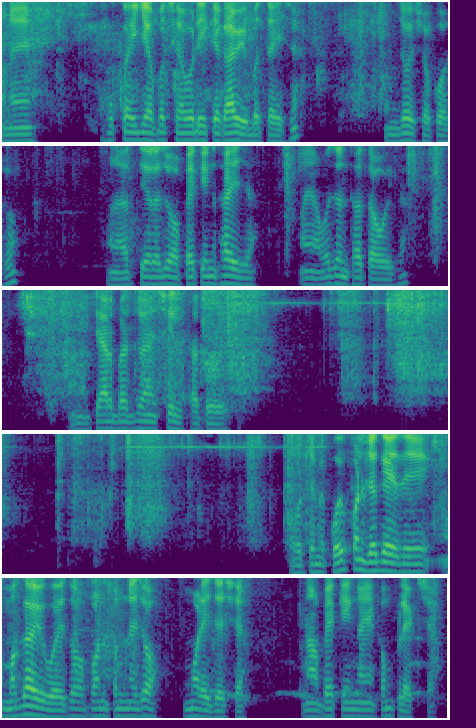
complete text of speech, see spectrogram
અને સુકાઈ ગયા પછી આ વડી કંઈક આવી બતાવી છે. તમે જોઈ શકો છો. અને અત્યારે જો પેકિંગ થાય છે, અહીંયા વજન થતા હોય છે. અને ત્યારબાદ જો અહીંયા સીલ થતું હોય છે. હવે તમે કોઈ પણ જગ્યાએથી મગાવ્યું હોય તો પણ તમને જો મળી જશે. આ પેકિંગ અહીંયા કમ્પ્લીટ છે.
